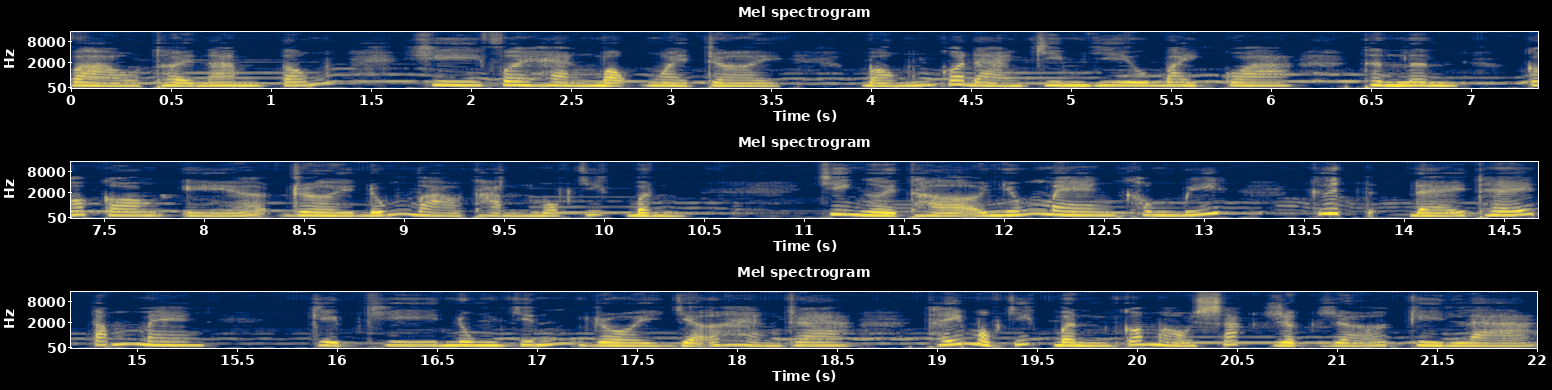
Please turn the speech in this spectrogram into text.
vào thời Nam Tống khi phơi hàng mộc ngoài trời, bỗng có đàn chim diêu bay qua, thình lình có con ỉa rơi đúng vào thành một chiếc bình. Khi người thợ nhúng men không biết, cứ để thế tấm men, kịp khi nung chín rồi dỡ hàng ra, thấy một chiếc bình có màu sắc rực rỡ kỳ lạ,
